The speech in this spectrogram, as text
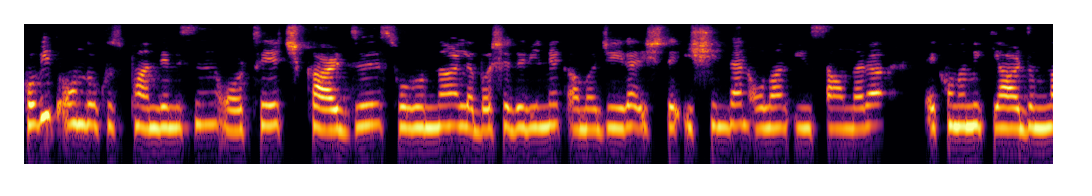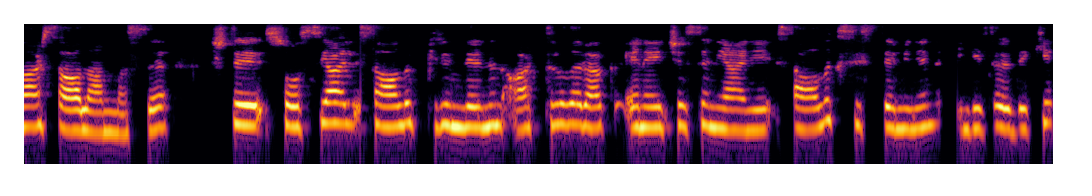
Covid-19 pandemisinin ortaya çıkardığı sorunlarla baş edebilmek amacıyla işte işinden olan insanlara ekonomik yardımlar sağlanması, işte sosyal sağlık primlerinin arttırılarak NHS'in yani sağlık sisteminin İngiltere'deki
